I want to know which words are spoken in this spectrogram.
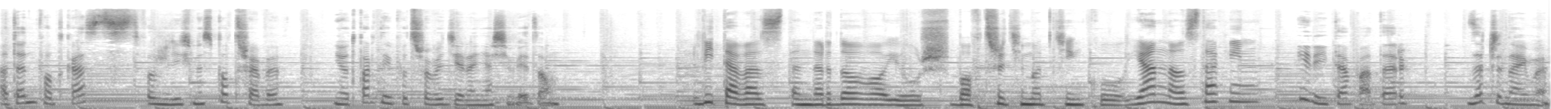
a ten podcast stworzyliśmy z potrzeby, nieodpartej potrzeby dzielenia się wiedzą. Witam Was standardowo już, bo w trzecim odcinku Janna Ostafin i Rita Pater. Zaczynajmy.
